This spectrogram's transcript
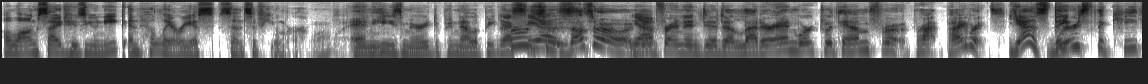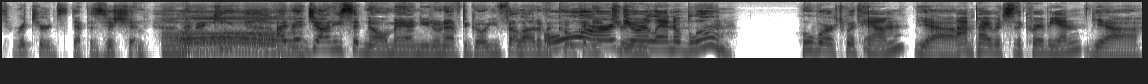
alongside his unique and hilarious sense of humor. And he's married to Penelope Yes, Cruz, he is. who's also a Yep. good friend and did a letter and worked with him for Pirates. Yes. They, Where's the Keith Richards deposition? I bet Keith. I bet Johnny said, "No, man, you don't have to go. You fell out of a coconut tree. or tree." the Orlando Bloom, who worked with him yeah, on Pirates of the Caribbean. yeah.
